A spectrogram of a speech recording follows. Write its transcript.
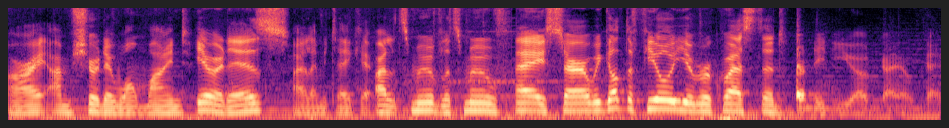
All right, I'm sure they won't mind. Here it is. All right, let me take it. All right, let's move. Let's move. Hey, sir, we got the fuel you requested. You? Okay, okay,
